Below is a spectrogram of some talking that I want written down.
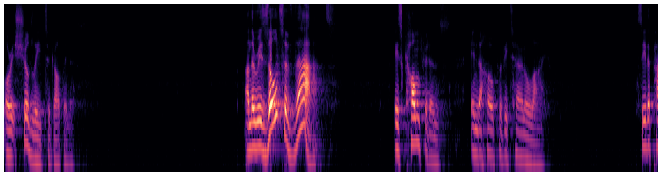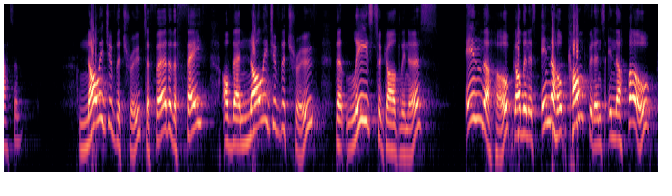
or it should lead to godliness. And the result of that is confidence in the hope of eternal life. See the pattern? Knowledge of the truth to further the faith of their knowledge of the truth that leads to godliness in the hope, godliness in the hope, confidence in the hope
